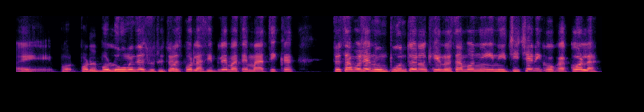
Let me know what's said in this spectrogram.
eh, por, el volumen de suscriptores, por la simple matemática. Entonces estamos en un punto en el que no estamos ni, ni chicha ni Coca-Cola.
